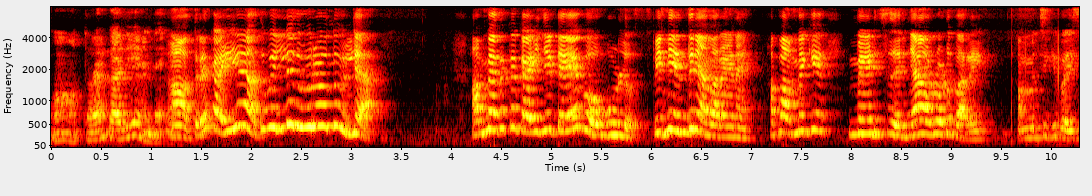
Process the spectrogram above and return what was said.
ആ അത്രയും കഴിയണ്ടേ? ആ അത്രയും കഴിയണം അത് വലിയ ദൂരമൊന്നുമില്ല. അമ്മ അതൊക്കെ കഴിഞ്ഞിട്ടേ പോകുള്ളൂ പിന്നെ എന്തിനാ പറയണേ? അപ്പൊ അമ്മയ്ക്ക് മേടിച്ചു തരും. ഞാൻ അവളോട് പറയും. അമ്മച്ചിക്ക് പൈസ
